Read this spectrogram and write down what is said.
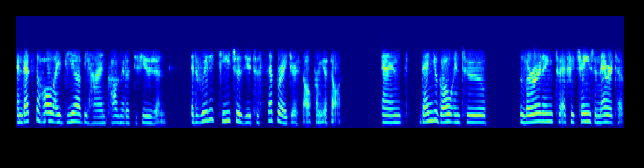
And that's the whole idea behind cognitive defusion. It really teaches you to separate yourself from your thoughts. And then you go into learning to actually change the narrative.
